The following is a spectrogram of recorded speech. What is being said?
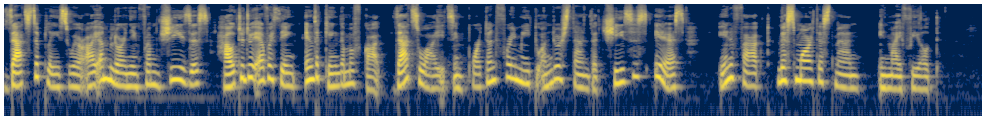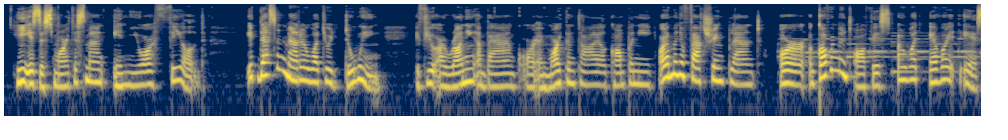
That's the place where I am learning from Jesus how to do everything in the kingdom of God. That's why it's important for me to understand that Jesus is, in fact, the smartest man in my field. He is the smartest man in your field. It doesn't matter what you're doing. If you are running a bank or a mercantile company or a manufacturing plant or a government office or whatever it is,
